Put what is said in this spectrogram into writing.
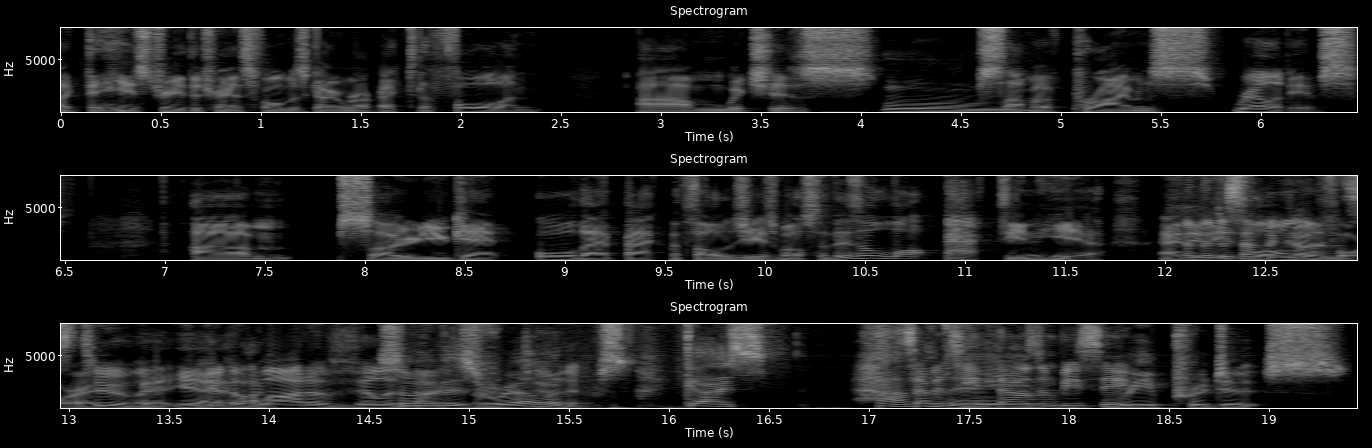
like the history of the Transformers going right back to the Fallen, um, which is Hmm. some of Prime's relatives. Um, so you get all that back mythology as well. So there's a lot packed in here, and, and it the is longer Decepticons for it. too. Like but yeah, you get a I- lot of villain. some of his backstory, too. relatives, guys. How do they 17,000 BC. reproduce?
